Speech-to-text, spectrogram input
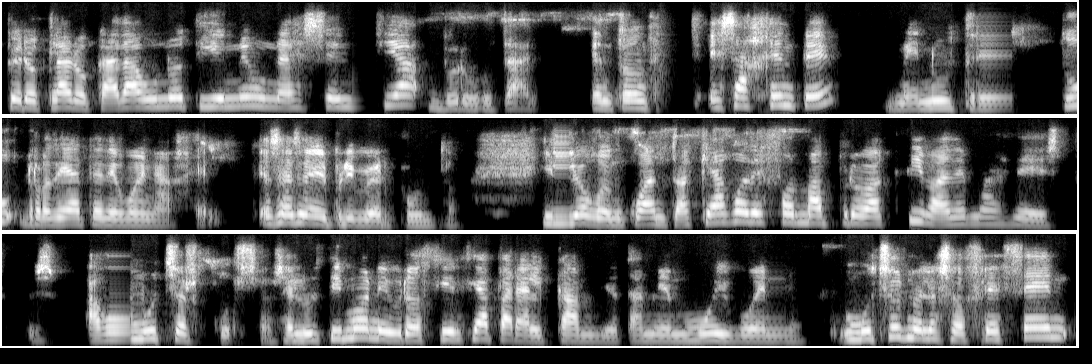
pero claro, cada uno tiene una esencia brutal. Entonces, esa gente me nutre. Tú rodéate de buena gente. Ese es el primer punto. Y luego, en cuanto a qué hago de forma proactiva, además de esto, pues hago muchos cursos. El último, Neurociencia para el Cambio, también muy bueno. Muchos me los ofrecen,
